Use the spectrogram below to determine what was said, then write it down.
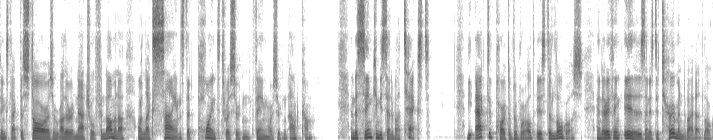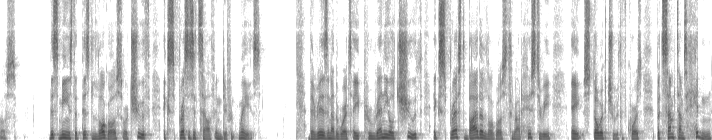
Things like the stars or other natural phenomena are like signs that point to a certain thing or a certain outcome. And the same can be said about text. The active part of the world is the logos, and everything is and is determined by that logos. This means that this logos or truth expresses itself in different ways. There is, in other words, a perennial truth expressed by the Logos throughout history, a Stoic truth, of course, but sometimes hidden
